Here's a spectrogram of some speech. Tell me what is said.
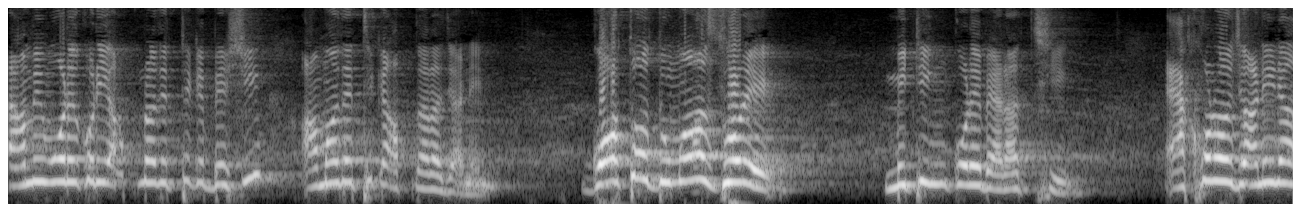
আমি মনে করি আপনাদের থেকে বেশি, আমাদের থেকে আপনারা জানেন। গত দু মাস ধরে মিটিং করে বেড়াচ্ছি। এখনও জানি না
